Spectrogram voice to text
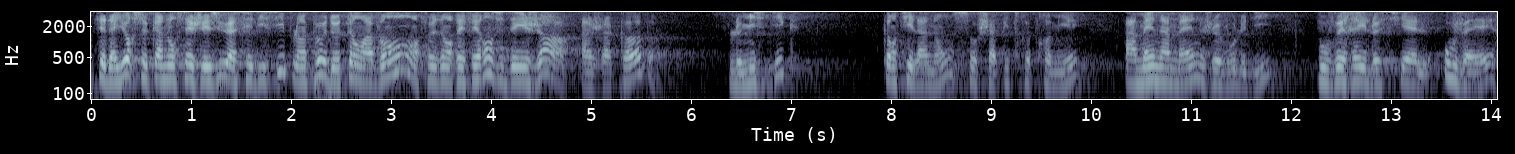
C'est d'ailleurs ce qu'annonçait Jésus à ses disciples un peu de temps avant, en faisant référence déjà à Jacob, le mystique, quand il annonce au chapitre 1er Amen, Amen, je vous le dis, vous verrez le ciel ouvert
